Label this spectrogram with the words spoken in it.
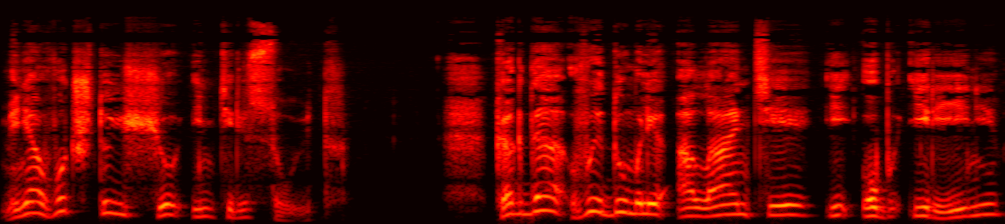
меня вот что еще интересует. Когда вы думали о Ланте и об Ирине,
